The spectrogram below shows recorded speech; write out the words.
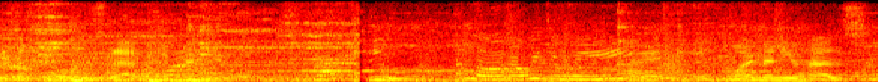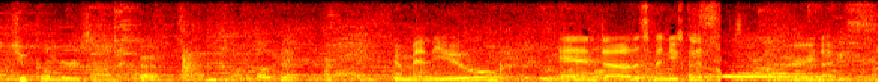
What is that on my menu? Ooh, Hello, how are we doing? Hi. my menu has cucumbers on it. okay. New menu, and uh, this menu's good. Very.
